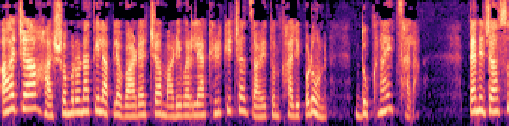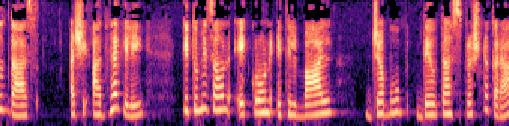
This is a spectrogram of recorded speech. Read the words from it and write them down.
अहजा हा शमरुणातील आपल्या वाड्याच्या माडीवरल्या खिडकीच्या जाळीतून खाली पडून दुखनाईत झाला. त्याने जासूदास अशी आज्ञा केली की तुम्ही जाऊन एक्रोन येथील बाल जबूब देवतास प्रश्न करा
